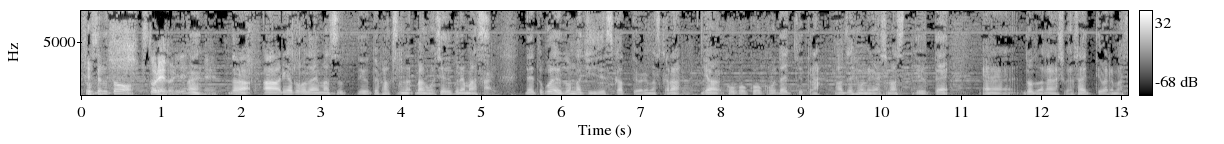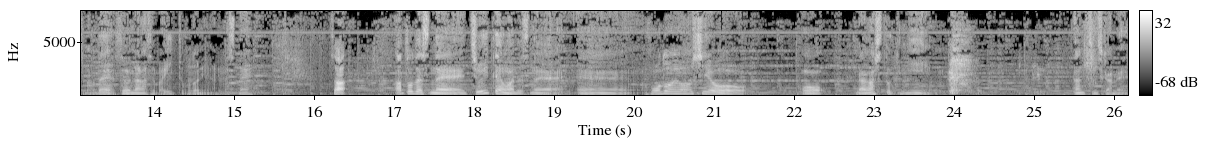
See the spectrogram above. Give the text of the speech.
そうすると、ストレートにね。うん。だからあ、ありがとうございますって言って、ファックス番号を教えてくれます。はい、で、ところでどんな記事ですかって言われますから、うん、いや、こうこうこうこうでって言ったら、あ、ぜひお願いしますって言って、えー、どうぞ流してくださいって言われますので、それを流せばいいってことになりますね。さあ、あとですね、注意点はですね、えー、報道用資料を流すときに、なんていうんですかね、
